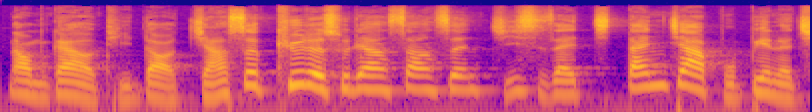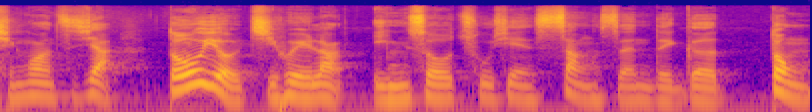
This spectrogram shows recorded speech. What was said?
那我们刚才有提到，假设 Q 的数量上升，即使在单价不变的情况之下，都有机会让营收出现上升的一个动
